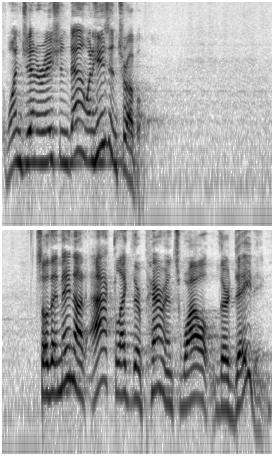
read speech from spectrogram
one generation down when he's in trouble. So they may not act like their parents while they're dating,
